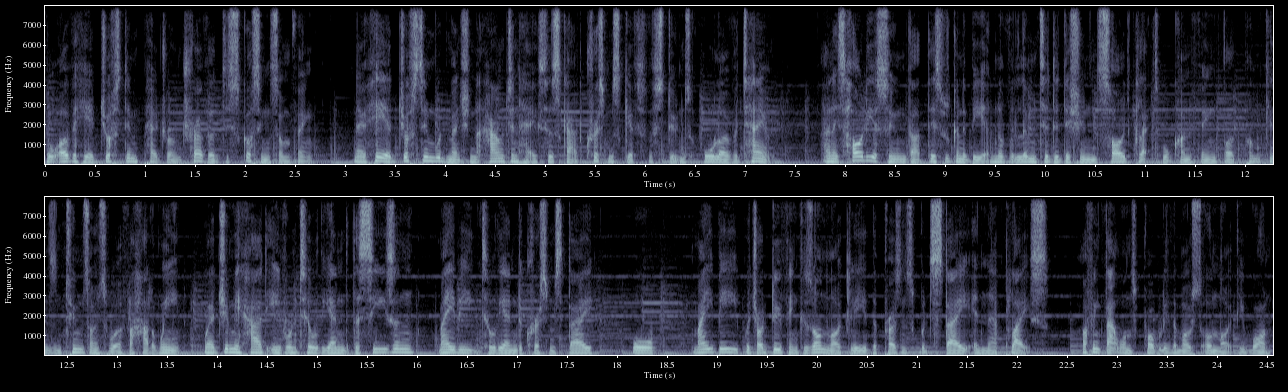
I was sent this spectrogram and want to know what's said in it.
he'll overhear Justin, Pedro, and Trevor discussing something. Now here, Justin would mention that Harrington House has scattered Christmas gifts for students all over town, and it's highly assumed that this was going to be another limited edition side collectible kind of thing like pumpkins and tombstones were for Halloween, where Jimmy had either until the end of the season, maybe until the end of Christmas Day, or maybe, which I do think is unlikely, the presents would stay in their place. I think that one's probably the most unlikely one.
